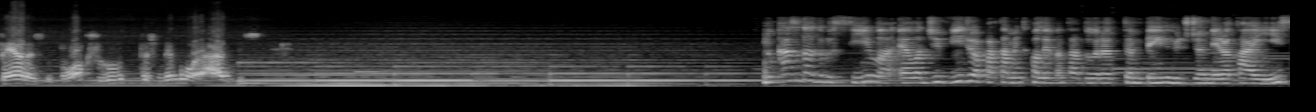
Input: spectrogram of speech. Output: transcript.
feras do boxe, lutas memoráveis. a Drusila, ela divide o apartamento com a levantadora também do Rio de Janeiro, a Thaís,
